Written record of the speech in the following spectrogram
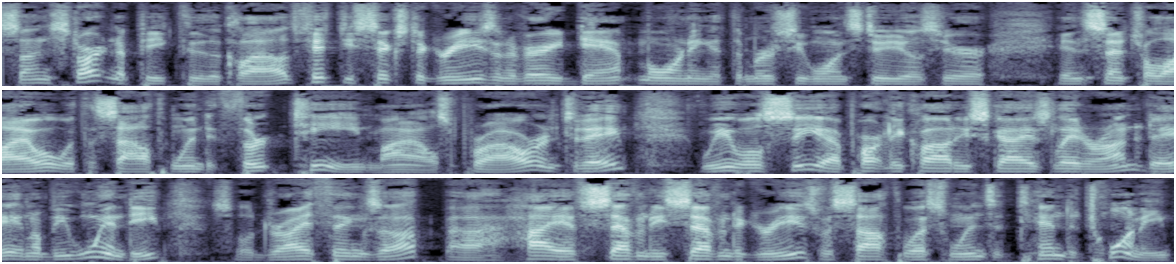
sun starting to peek through the clouds. 56 degrees and a very damp morning at the Mercy One studios here in central Iowa with a south wind at 13 miles per hour. And today, we will see uh, partly cloudy skies later on today, and it'll be windy, so it'll dry things up. Uh, high of 77 degrees with southwest winds at 10 to 20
